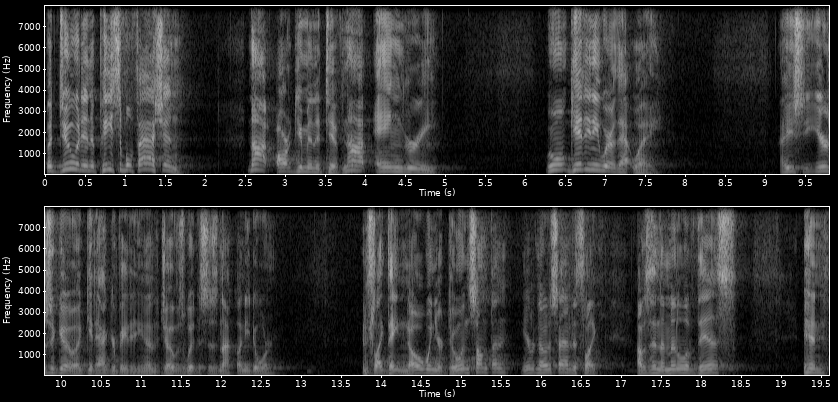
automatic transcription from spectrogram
but do it in a peaceable fashion? Not argumentative, not angry. We won't get anywhere that way. I used to, years ago, I'd get aggravated. You know, the Jehovah's Witnesses knock on your door. And it's like they know when you're doing something. You ever notice that? It's like I was in the middle of this. And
